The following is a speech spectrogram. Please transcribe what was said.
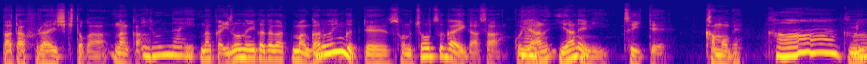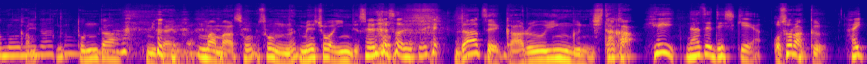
バタフライ式とかなんかいろんない。なんかいろんな言い方があって、まあ、ガルウィングってその蝶つがいがさこう屋,、は屋根についてカモメ。かーカみモメがか飛んだみたいな。まあまあそその名称はいいんですけど そうですね。なぜガルウィングにしたか？へいなぜでしけや？おそらくはい。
